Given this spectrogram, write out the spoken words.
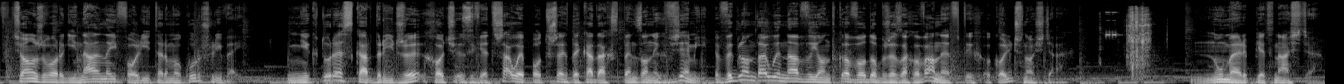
wciąż w oryginalnej folii termokurczliwej. Niektóre z kartridży, choć zwietrzałe po trzech dekadach spędzonych w ziemi, wyglądały na wyjątkowo dobrze zachowane w tych okolicznościach. Numer 15.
